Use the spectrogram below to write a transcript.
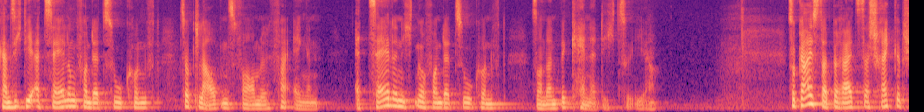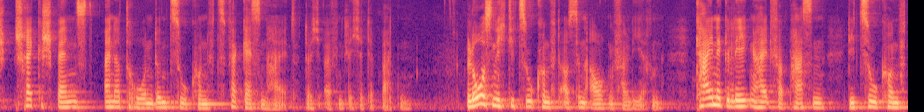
kann sich die Erzählung von der Zukunft zur Glaubensformel verengen. Erzähle nicht nur von der Zukunft, sondern bekenne dich zu ihr. So geistert bereits das Schreckgespenst einer drohenden Zukunftsvergessenheit durch öffentliche Debatten. Bloß nicht die Zukunft aus den Augen verlieren keine Gelegenheit verpassen, die Zukunft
